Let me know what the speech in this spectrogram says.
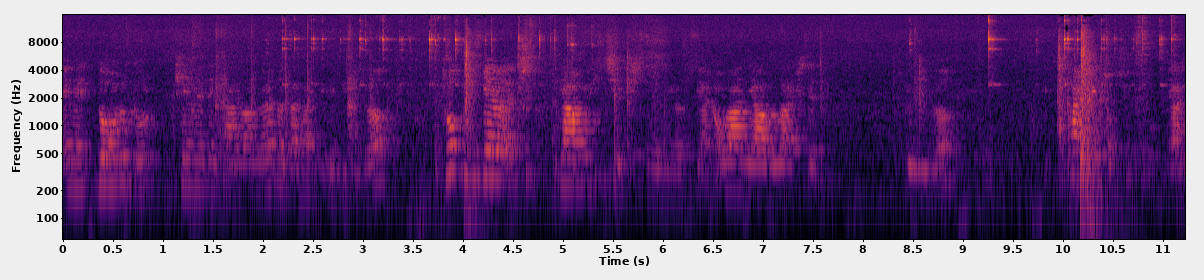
Evet doğrudur. Çevredeki hayvanlara da zarar verebiliyor. Çok rüzgara açık yavru hiç yetiştiremiyoruz. Yani olan yavrular işte ölüyor. Her şey çok kötü. Yani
